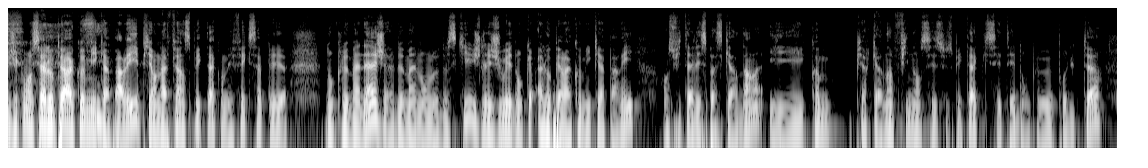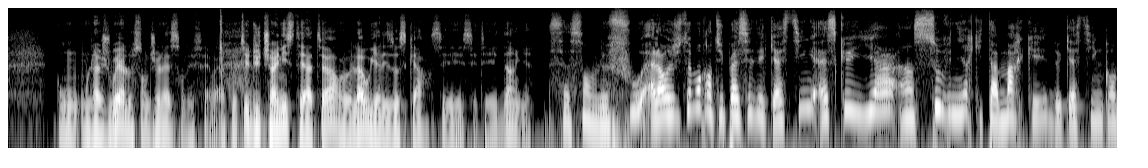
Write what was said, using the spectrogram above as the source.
j'ai commencé à l'Opéra Comique à Paris, puis on a fait un spectacle en effet qui s'appelait euh, donc Le Manège de Manon Lodowski. Je l'ai joué donc à l'Opéra Comique à Paris, ensuite à l'Espace Cardin, et comme Pierre Cardin finançait ce spectacle, c'était donc le producteur. On, on l'a joué à Los Angeles en effet, ouais, à côté du Chinese Theater, euh, là où il y a les Oscars. C'était dingue. Ça semble fou. Alors justement, quand tu passais des castings, est-ce qu'il y a un souvenir qui t'a marqué de casting quand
